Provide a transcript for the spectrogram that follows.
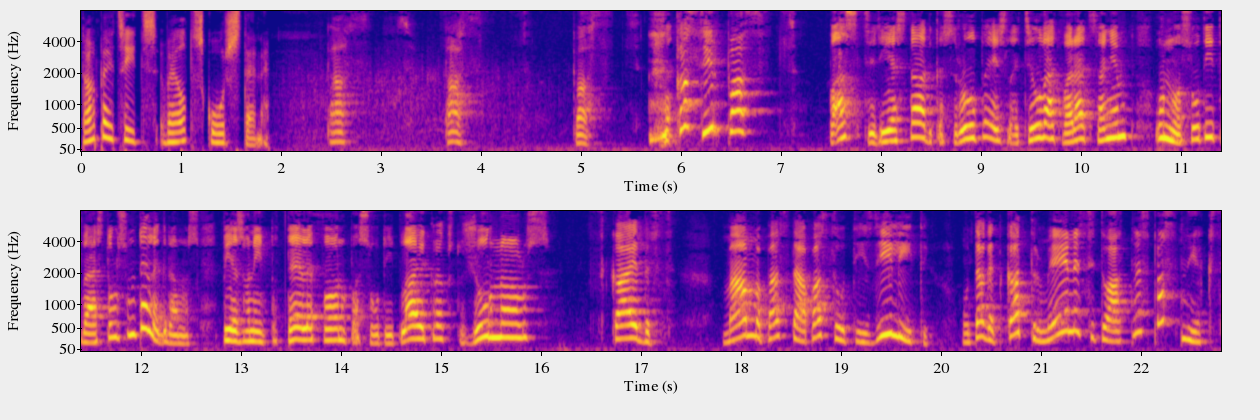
tāpēcītis Velta Skurstene. Pasts, pasts, pasts. Kas ir pasts? Pasts ir iestāde, kas rūpējas, lai cilvēki varētu saņemt un nosūtīt vēstules un telegramas, piezvanīt pa telefonu, pasūtīt laikrakstus, žurnālus. Skaidrs. Mamma pastā pasūtīja zīlīti, un tagad katru mēnesi to atnes pastnieks.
